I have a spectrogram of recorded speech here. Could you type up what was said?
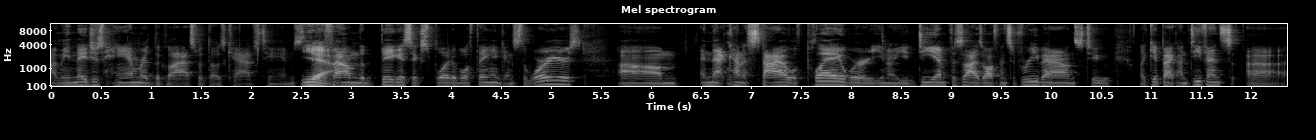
I mean they just hammered the glass with those Cavs teams. Yeah. They found the biggest exploitable thing against the Warriors. Um, and that kind of style of play where you know you de-emphasize offensive rebounds to like get back on defense. Uh,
